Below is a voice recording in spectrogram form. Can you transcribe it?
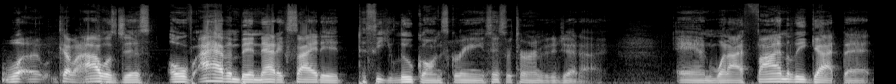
What? Come on. I was just over. I haven't been that excited to see Luke on screen since Return of the Jedi. And when I finally got that,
